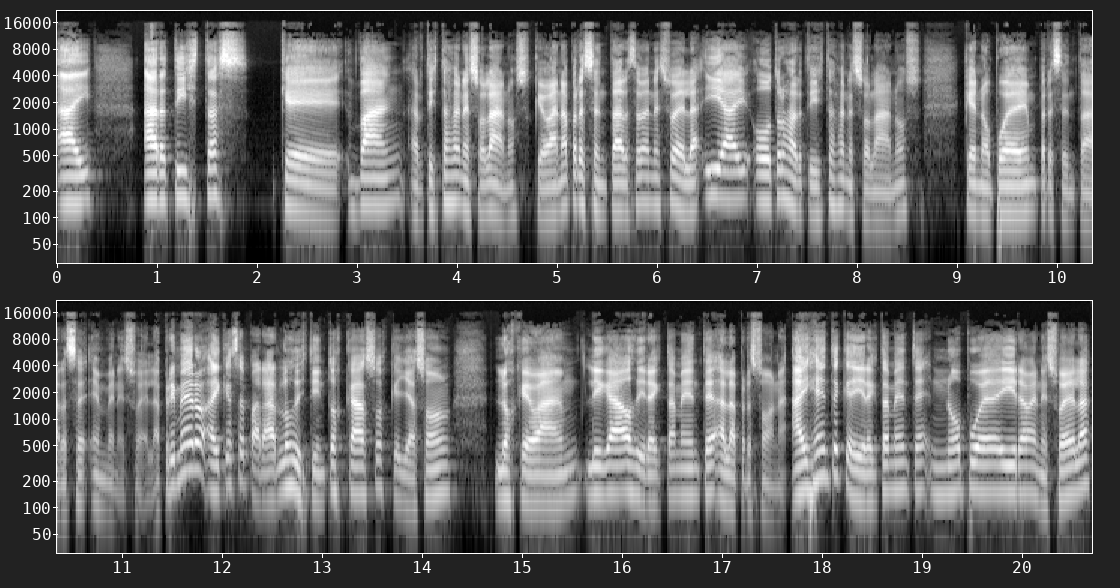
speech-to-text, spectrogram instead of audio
hay artistas que van, artistas venezolanos, que van a presentarse a Venezuela y hay otros artistas venezolanos que no pueden presentarse en Venezuela. Primero hay que separar los distintos casos que ya son los que van ligados directamente a la persona. Hay gente que directamente no puede ir a Venezuela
